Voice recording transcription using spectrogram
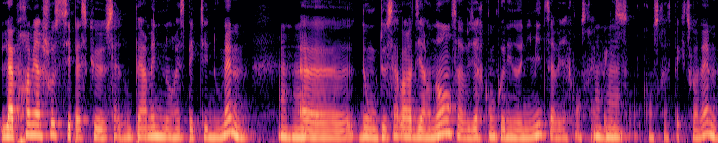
la première chose, c'est parce que ça nous permet de nous respecter nous-mêmes. Mhm. Euh, donc de savoir dire non, ça veut dire qu'on connaît nos limites, ça veut dire qu'on se respecte, mhm. se respecte soi-même.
